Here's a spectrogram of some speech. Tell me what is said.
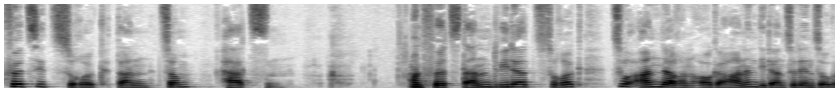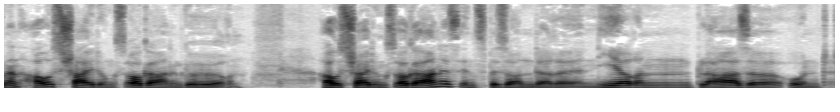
führt sie zurück dann zum Herzen und führt es dann wieder zurück zu anderen Organen, die dann zu den sogenannten Ausscheidungsorganen gehören. Ausscheidungsorgane ist insbesondere Nieren, Blase und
